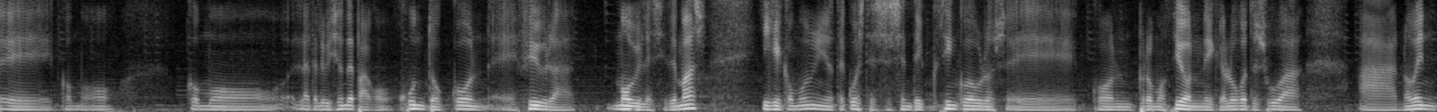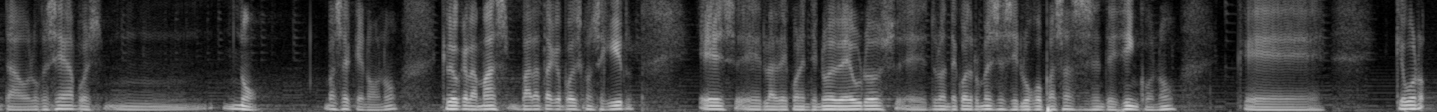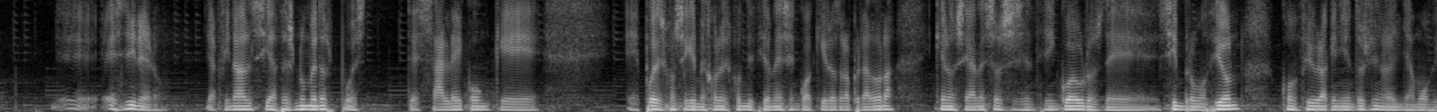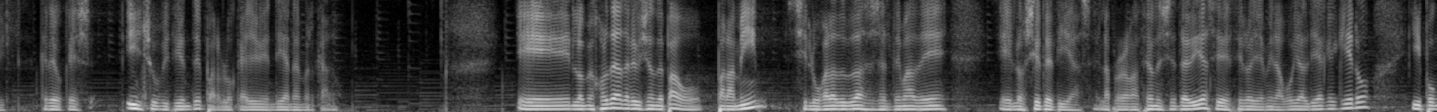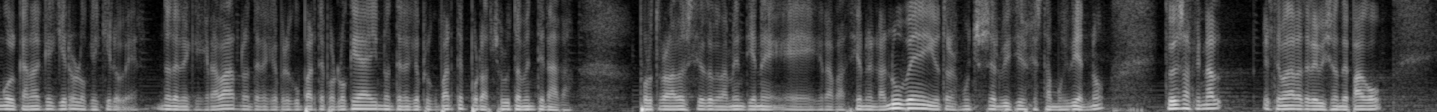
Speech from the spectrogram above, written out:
como, como la televisión de pago junto con fibra, móviles y demás y que como un niño te cueste 65 euros eh, con promoción y que luego te suba a 90 o lo que sea, pues mm, no, va a ser que no, ¿no? Creo que la más barata que puedes conseguir es eh, la de 49 euros eh, durante cuatro meses y luego pasa a 65, ¿no? Que, que bueno, es dinero. Y al final si haces números, pues te sale con que eh, puedes conseguir mejores condiciones en cualquier otra operadora que no sean esos 65 euros de, sin promoción con fibra 500 y una línea móvil. Creo que es insuficiente para lo que hay hoy en día en el mercado. Eh, lo mejor de la televisión de pago, para mí, sin lugar a dudas, es el tema de eh, los siete días, la programación de siete días y decir, oye, mira, voy al día que quiero y pongo el canal que quiero, lo que quiero ver. No tener que grabar, no tener que preocuparte por lo que hay, no tener que preocuparte por absolutamente nada. Por otro lado, es cierto que también tiene eh, grabación en la nube y otros muchos servicios que están muy bien, ¿no? Entonces, al final, el tema de la televisión de pago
